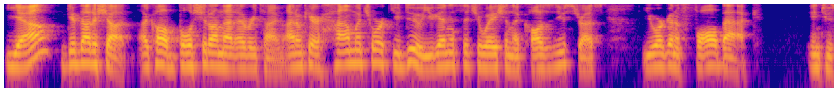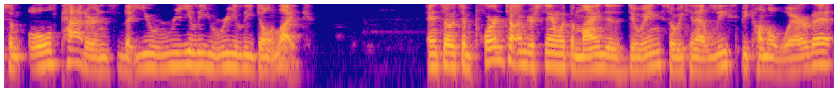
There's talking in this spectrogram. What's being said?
Yeah, give that a shot. I call bullshit on that every time. I don't care how much work you do, you get in a situation that causes you stress, you are going to fall back into some old patterns that you really, really don't like. And so it's important to understand what the mind is doing so we can at least become aware of it,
